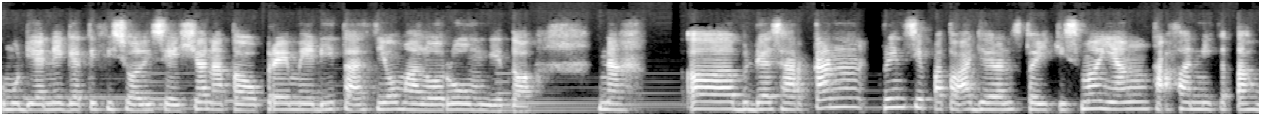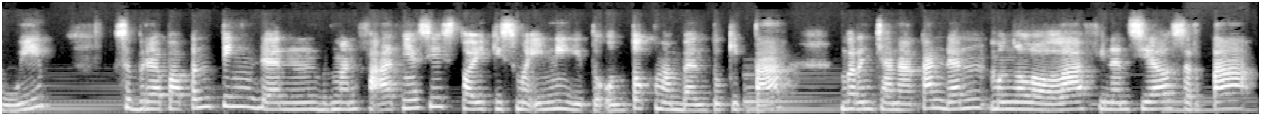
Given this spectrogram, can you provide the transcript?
kemudian negative visualization atau premeditatio malorum gitu. Nah, uh, berdasarkan prinsip atau ajaran stoikisme yang Kak Fani ketahui, seberapa penting dan bermanfaatnya sih stoikisme ini gitu untuk membantu kita merencanakan dan mengelola finansial serta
